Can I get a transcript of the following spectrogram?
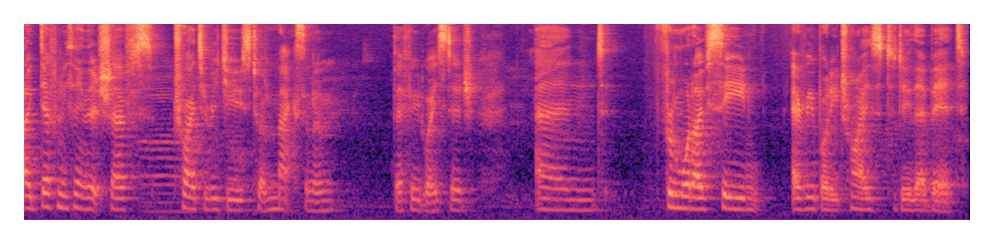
I definitely think that chefs try to reduce to a maximum their food wastage, and from what I've seen, everybody tries to do their bit.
